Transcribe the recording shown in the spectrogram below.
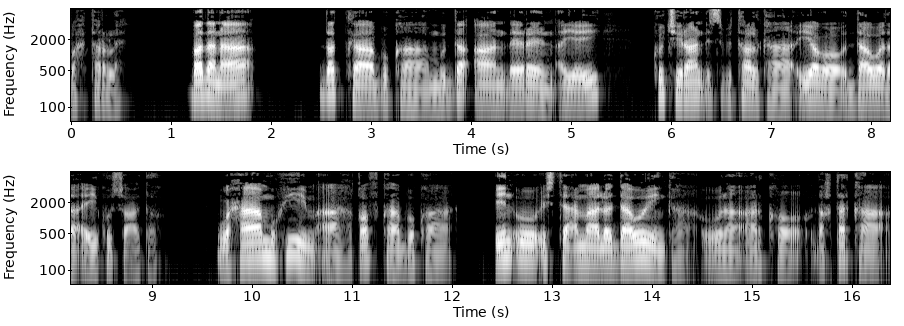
waxtar leh. Badanaa dadka buka muddo aan dheerayn ayay ku jiraan isbitaalka iyagoo daawada ay ku socoto. Waxaa muhiim ah qofka buka in uu isticmaalo daawooyinka uuna arko dhakhtarka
